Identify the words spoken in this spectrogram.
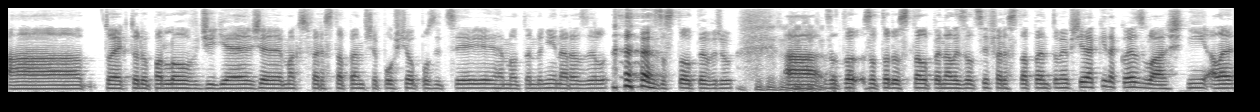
A to, jak to dopadlo v Gidě, že Max Verstappen přepouštěl pozici, Hamilton do něj narazil, zase to otevřu, a za to, za to dostal penalizaci Verstappen, to mi přijde taky takové zvláštní, ale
